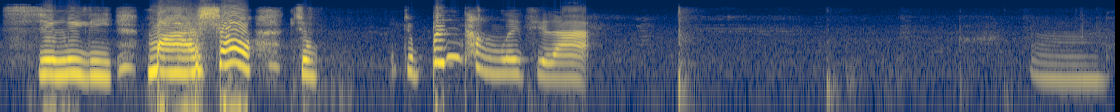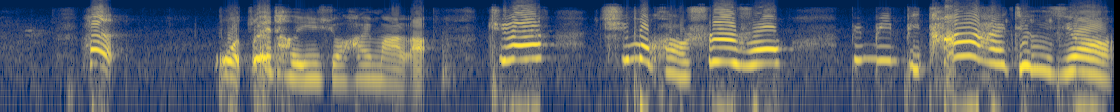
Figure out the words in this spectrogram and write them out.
心里马上就。就奔腾了起来。嗯，哼，我最讨厌小海马了，居然期末考试的时候比比比他还尽兴。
